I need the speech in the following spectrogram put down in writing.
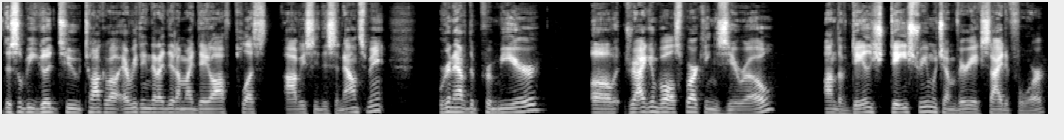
This will be good to talk about everything that I did on my day off, plus obviously this announcement. We're going to have the premiere of Dragon Ball Sparking Zero on the daily day stream, which I'm very excited for.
